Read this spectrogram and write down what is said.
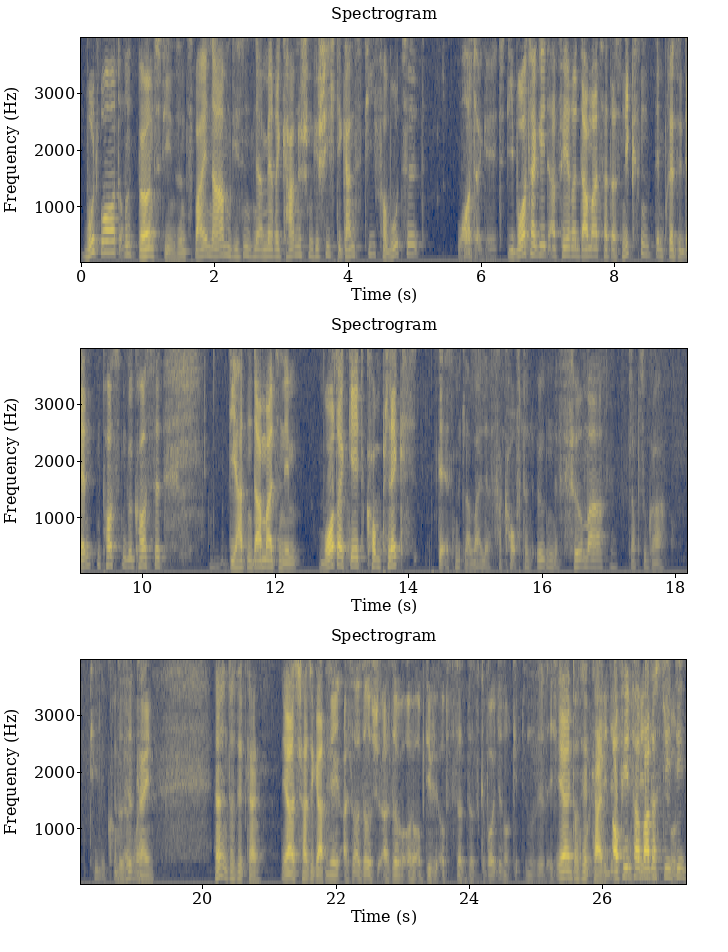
Woodward und Bernstein sind zwei Namen, die sind in der amerikanischen Geschichte ganz tief verwurzelt. Watergate. Die Watergate-Affäre, damals hat das Nixon den Präsidentenposten gekostet. Die hatten damals in dem Watergate-Komplex, der ist mittlerweile verkauft an irgendeine Firma, ich glaube sogar Telekom. Interessiert irgendwas. keinen. Ja, interessiert keinen. Ja, ist scheißegal. Nee, also, also, also ob die- ob es das, das Gebäude noch gibt, interessiert echt Ja, interessiert keinen. finde- Auf jeden Fall war das die, die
